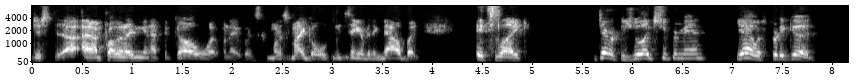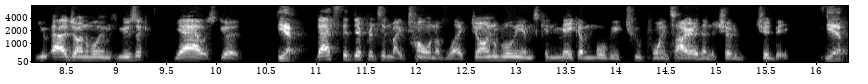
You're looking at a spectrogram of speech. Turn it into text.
just uh, I'm probably not even gonna have to go when I when it's, when it's my goals. I'm saying everything now, but it's like, Derek, did you like Superman? Yeah, it was pretty good. You add John Williams music? Yeah, it was good. yeah That's the difference in my tone of like John Williams can make a movie two points higher than it should should be. Yeah.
